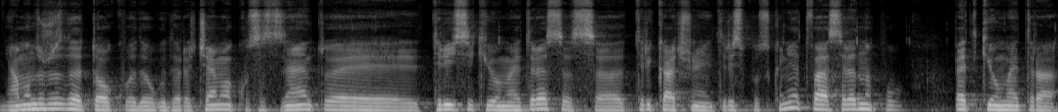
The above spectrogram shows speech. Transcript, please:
Няма нужда да е толкова дълго. Да речем, ако състезанието е 30 км с а, 3 качвания и 3 спускания, това е средно по 5 км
